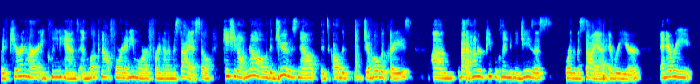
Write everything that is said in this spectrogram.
with pure in heart and clean hands and look not forward anymore for another Messiah. So, in case you don't know, the Jews now, it's called the Jehovah craze. Um, about 100 people claim to be Jesus or the Messiah every year. And every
